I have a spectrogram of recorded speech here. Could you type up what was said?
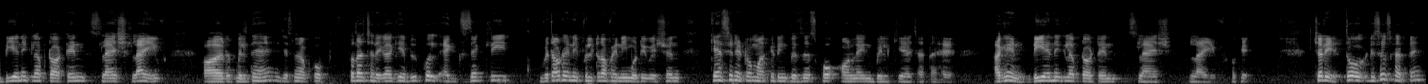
D N A club dot in slash live और मिलते हैं, जिसमें आपको पता चलेगा कि बिल्कुल exactly without any filter of any motivation कैसे नेटवर्क मार्केटिंग बिज़नेस को ऑनलाइन बिल्ड किया जाता है। Again D N A club dot in slash live okay चलिए तो डिस्कस करते हैं।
